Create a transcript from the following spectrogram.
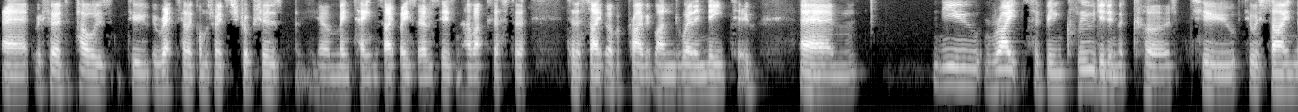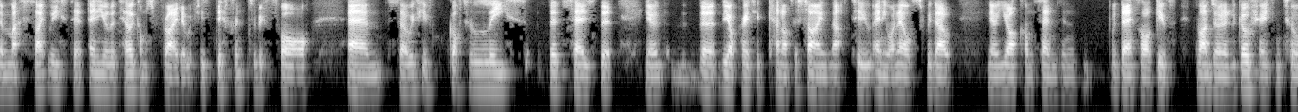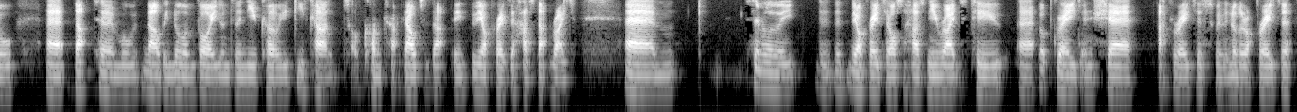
uh, refer to powers to erect telecoms related structures, you know, maintain site-based services, and have access to to the site over private land where they need to. Um, new rights have been included in the code to to assign the mass site lease to any other telecoms provider, which is different to before. Um, so if you've got a lease that says that you know the the operator cannot assign that to anyone else without you know your consent and would therefore give the landowner a negotiating tool. Uh, that term will now be null and void under the new code. You, you can't sort of contract out of that. The, the operator has that right. Um, similarly, the, the, the, operator also has new rights to uh, upgrade and share apparatus with another operator.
